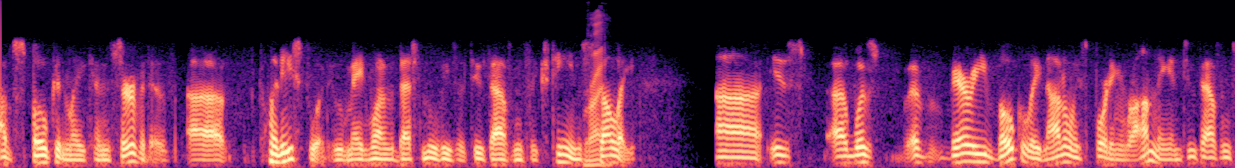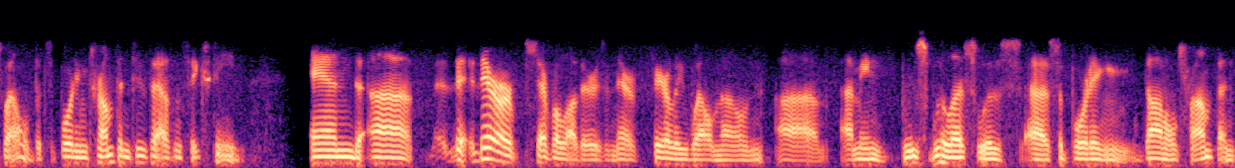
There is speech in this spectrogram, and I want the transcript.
outspokenly conservative. Uh, Clint Eastwood, who made one of the best movies of 2016, Right. Sully, uh, is uh, was uh, very vocally not only supporting Romney in 2012, but supporting Trump in 2016. And uh, th- there are several others, and they're fairly well known. Uh, I mean, Bruce Willis was uh, supporting Donald Trump, and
